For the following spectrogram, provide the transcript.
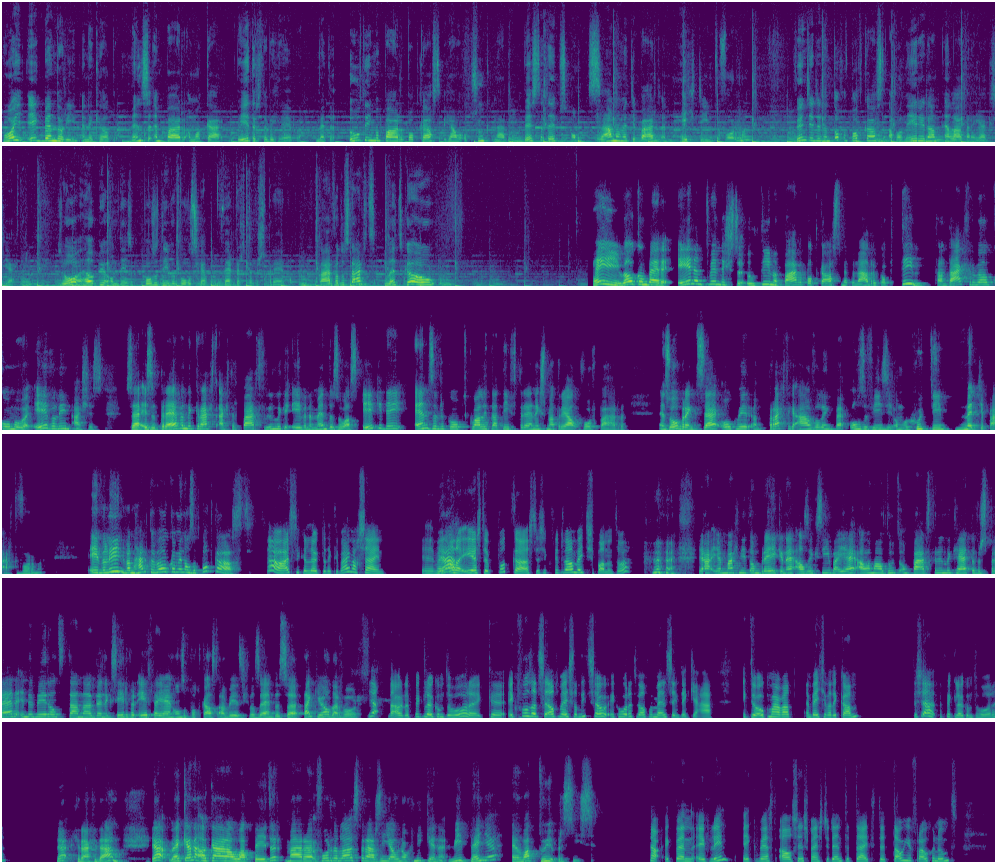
Hoi, ik ben Doreen en ik help mensen en paarden om elkaar beter te begrijpen. Met de Ultieme Paardenpodcast gaan we op zoek naar de beste tips om samen met je paard een hecht team te vormen. Vind je dit een toffe podcast? Abonneer je dan en laat een reactie achter. Zo help je om deze positieve boodschap verder te verspreiden. Klaar voor de start? Let's go! Hey, welkom bij de 21ste Ultieme Paardenpodcast met de nadruk op team. Vandaag verwelkomen we Evelien Asjes. Zij is de drijvende kracht achter paardvriendelijke evenementen zoals EKD en ze verkoopt kwalitatief trainingsmateriaal voor paarden. En zo brengt zij ook weer een prachtige aanvulling bij onze visie om een goed team met je paard te vormen. Evelien, van harte welkom in onze podcast. Nou, hartstikke leuk dat ik erbij mag zijn. Uh, mijn allereerste podcast, dus ik vind het wel een beetje spannend hoor. ja, je mag niet ontbreken. Hè. Als ik zie wat jij allemaal doet om paardvriendelijkheid te verspreiden in de wereld, dan uh, ben ik zeer vereerd dat jij in onze podcast aanwezig wil zijn. Dus uh, dank je wel daarvoor. Ja, nou, dat vind ik leuk om te horen. Ik, ik voel dat zelf meestal niet zo. Ik hoor het wel van mensen en ik denk, ja, ik doe ook maar wat, een beetje wat ik kan. Dus ja, dat vind ik leuk om te horen. Ja, graag gedaan. Ja, wij kennen elkaar al wat beter, maar uh, voor de luisteraars die jou nog niet kennen, wie ben je en wat doe je precies? Nou, ik ben Evelien. Ik werd al sinds mijn studententijd de touwjevrouw genoemd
